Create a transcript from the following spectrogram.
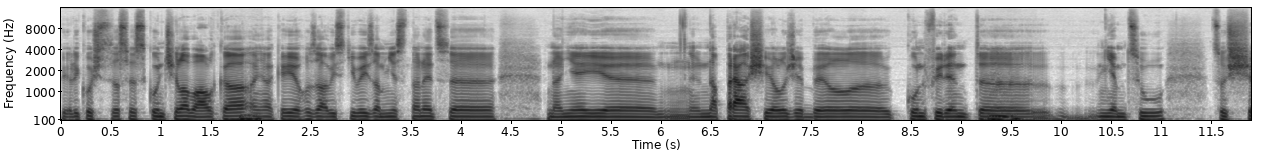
jelikož zase skončila válka hmm. a nějaký jeho závistivý zaměstnanec eh, na něj naprášil, že byl konfident hmm. Němců, což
